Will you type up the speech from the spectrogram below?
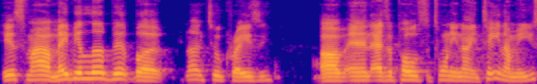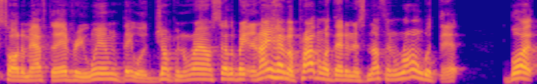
his smile, maybe a little bit, but nothing too crazy. Um, and as opposed to 2019, I mean, you saw them after every win, they were jumping around, celebrating. And I have a problem with that, and there's nothing wrong with that. But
